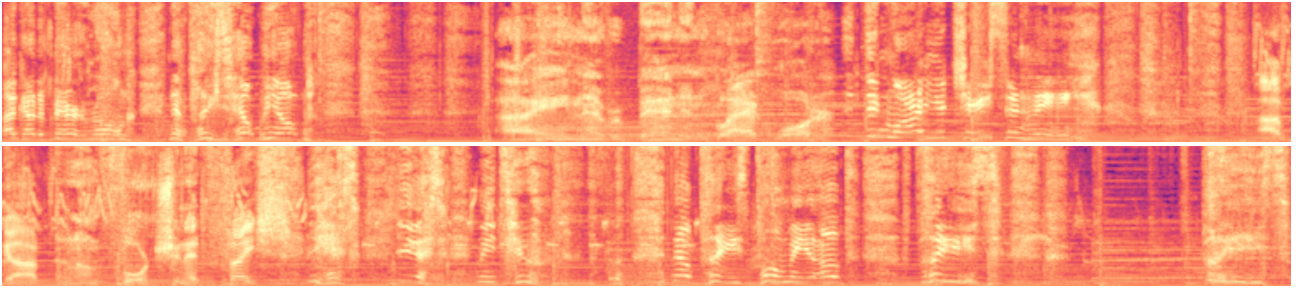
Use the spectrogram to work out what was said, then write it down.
I got it very wrong. Now please help me out. I ain't never been in Blackwater. Then why are you chasing me? I've got an unfortunate face. Yes, yes, me too. Now please pull me up. Please. Please.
